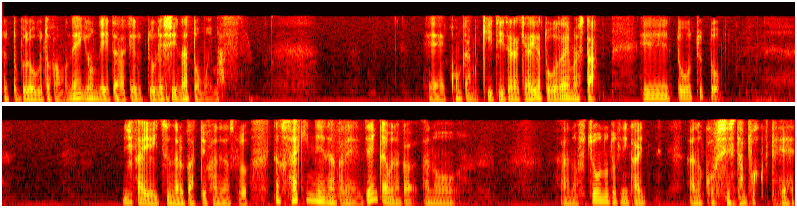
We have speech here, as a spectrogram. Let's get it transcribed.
ちょっとブログとかもね、読んでいただけると嬉しいなと思います。えー、今回も聞いていただきありがとうございました。えーと、ちょっと、次回いつになるかっていう感じなんですけど、なんか最近ね、なんかね、前回もなんか、あの、あの、不調の時に書い、あの、更新したっぽくて、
